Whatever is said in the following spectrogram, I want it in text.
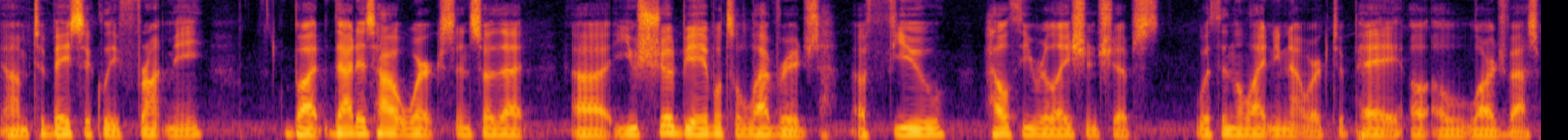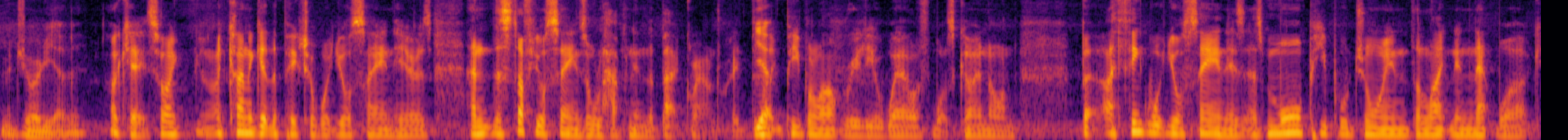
um, to basically front me, but that is how it works, and so that uh, you should be able to leverage a few healthy relationships within the Lightning Network to pay a, a large, vast majority of it. Okay, so I, I kind of get the picture of what you're saying here is, and the stuff you're saying is all happening in the background, right? Yep. Like, people aren't really aware of what's going on. But I think what you're saying is, as more people join the Lightning Network,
